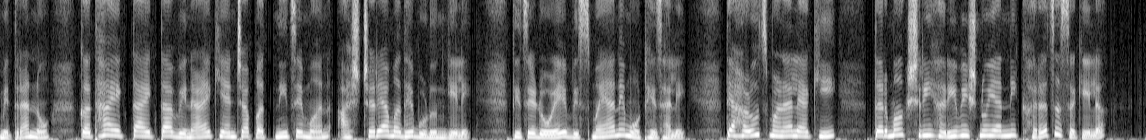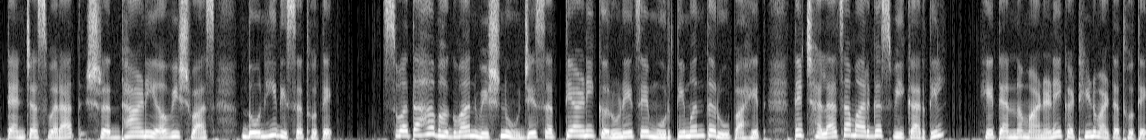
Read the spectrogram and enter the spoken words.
मित्रांनो कथा ऐकता ऐकता विनायक यांच्या पत्नीचे मन आश्चर्यामध्ये बुडून गेले. तिचे डोळे विस्मयाने मोठे झाले. त्या हळूच म्हणाल्या की तर मग श्री हरिविष्णू यांनी खरंच असं केलं? त्यांच्या स्वरात श्रद्धा आणि अविश्वास दोन्ही दिसत होते. स्वतः भगवान विष्णू जे सत्य आणि करुणेचे मूर्तिमंत रूप आहेत ते छलाचा मार्ग स्वीकारतील? हे त्यांना मानणे कठीण वाटत होते.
